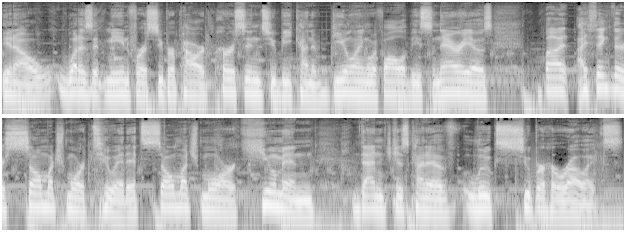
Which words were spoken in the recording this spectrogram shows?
you know what does it mean for a superpowered person to be kind of dealing with all of these scenarios. But i think there's so much more to it. It's so much more human than just kind of luke's super heroics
